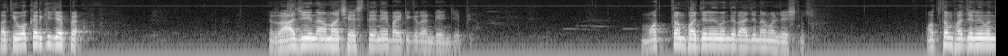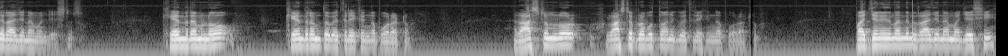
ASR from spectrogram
ప్రతి ఒక్కరికి చెప్పా. రాజీనామా చేస్తేనే బయటికి రండి అని చెప్పి. మొత్తం పద్దెనిమిది మంది రాజీనామాలు చేసినారు. మొత్తం పద్దెనిమిది మంది రాజీనామాలు చేసినారు. కేంద్రంలో కేంద్రంతో వ్యతిరేకంగా పోరాటం. రాష్ట్రంలో రాష్ట్ర ప్రభుత్వానికి వ్యతిరేకంగా పోరాటం. పద్దెనిమిది మందిని రాజీనామా చేసి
